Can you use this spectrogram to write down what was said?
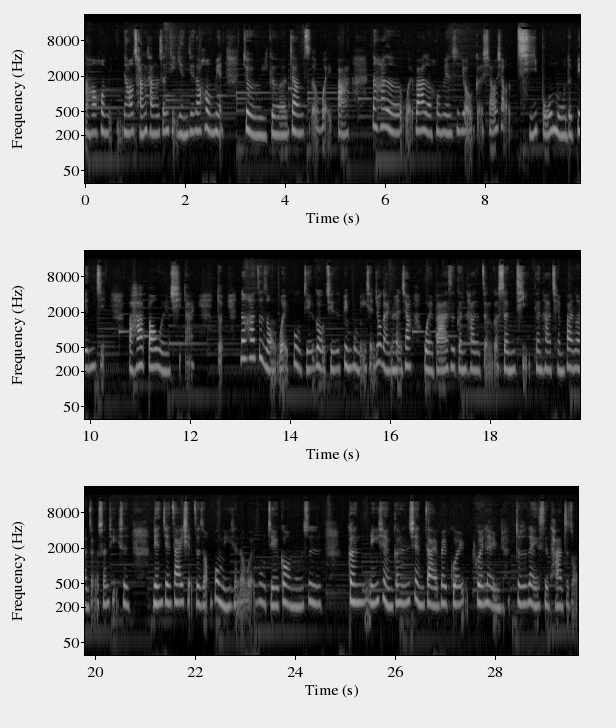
然后后面然后长长的身体连接到后面就有一个这样子的尾巴。那它的尾巴的后面是有个小小的鳍薄膜的边界，把它包围起来。对，那它这种尾部结构其实并不明显，就感觉很像尾巴是跟它的整个身体，跟它前半段整个身体是连接在一起。这种不明显的尾部结构呢，是跟明显跟现在被归归类于就是类似它这种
